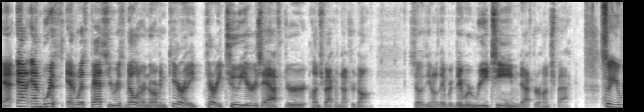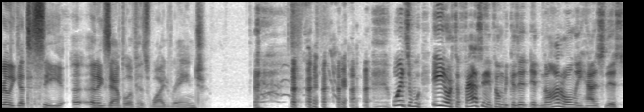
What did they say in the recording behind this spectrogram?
and, and and with and with Patsy Ruth Miller and Norman Kerry, Kerry two years after Hunchback of Notre Dame. So you know they were they were reteamed after Hunchback. So you really get to see a, an example of his wide range. well, it's a, you know it's a fascinating film because it, it not only has this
